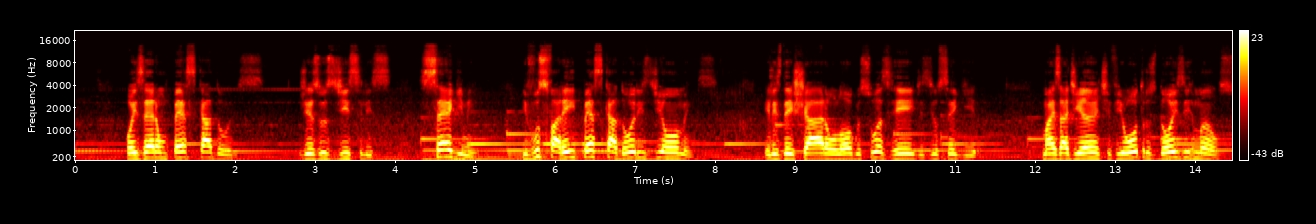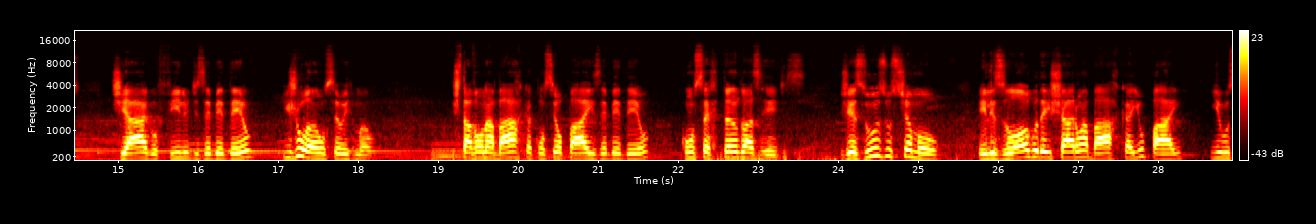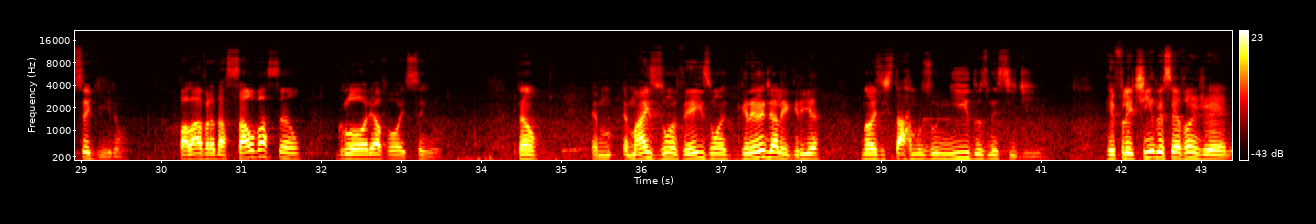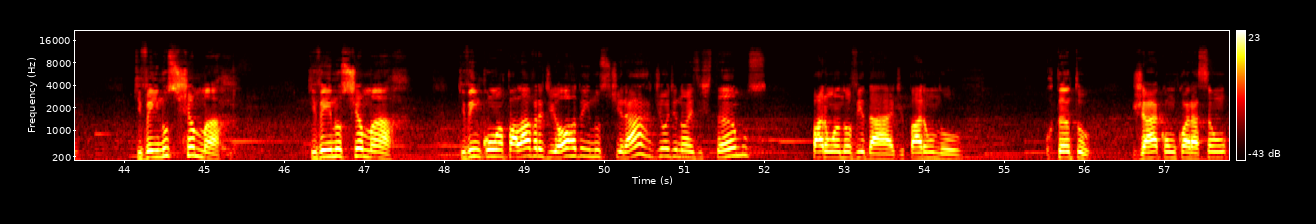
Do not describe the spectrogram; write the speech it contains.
pois eram pescadores. Jesus disse-lhes: Segue-me, e vos farei pescadores de homens. Eles deixaram logo suas redes e o seguiram. Mais adiante viu outros dois irmãos, Tiago, filho de Zebedeu, e João, seu irmão. Estavam na barca com seu pai Zebedeu consertando as redes. Jesus os chamou. Eles logo deixaram a barca e o pai e o seguiram. Palavra da salvação, glória a vós, Senhor. Então, é, é mais uma vez uma grande alegria nós estarmos unidos nesse dia, refletindo esse Evangelho que vem nos chamar, que vem nos chamar que vem com a palavra de ordem nos tirar de onde nós estamos para uma novidade, para um novo. Portanto, já com o coração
